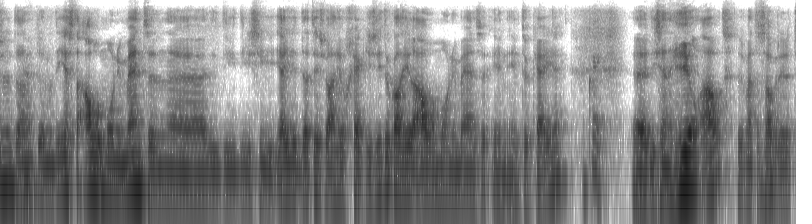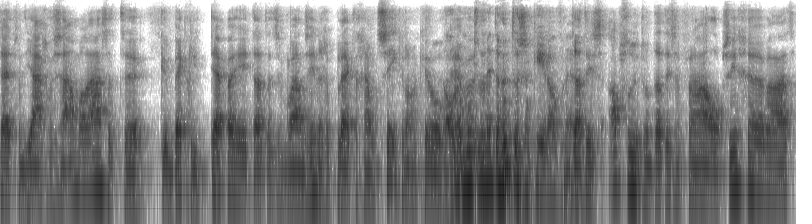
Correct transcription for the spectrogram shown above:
10.000. Dan, de, de, eerste oude monumenten, uh, die, die, die zie je, ja, dat is wel heel gek. Je ziet ook al hele oude monumenten in, in Turkije. Oké. Uh, die zijn heel oud, dus, maar het is alweer in de tijd van de jager-verzamelaars. Dat uh, Göbekli Tepe heet dat. Dat is een waanzinnige plek, daar gaan we het zeker nog een keer over oh, hebben. moeten we met de hunters een keer over hebben. Dat is absoluut, want dat is een verhaal op zich uh, waard.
